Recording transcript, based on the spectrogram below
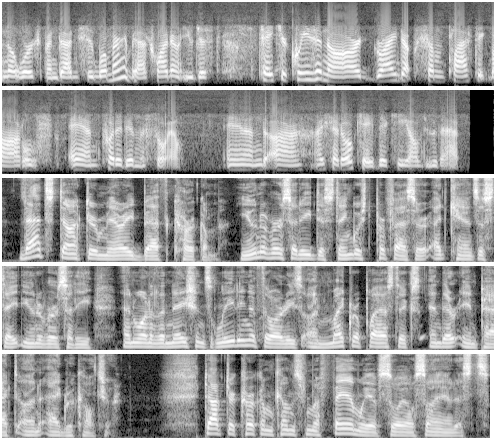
No work's been done. She said, well, Mary Beth, why don't you just take your Cuisinart, grind up some plastic bottles, and put it in the soil? And uh, I said, okay, Vicki, I'll do that. That's Dr. Mary Beth Kirkham, University Distinguished Professor at Kansas State University and one of the nation's leading authorities on microplastics and their impact on agriculture. Dr. Kirkham comes from a family of soil scientists,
